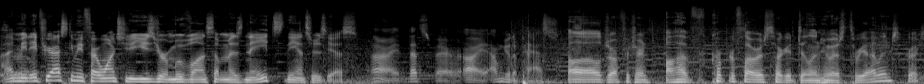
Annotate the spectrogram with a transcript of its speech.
I mean, if you're asking me if I want you to use your removal on something as Nate's, the answer is yes. All right, that's fair. All right, I'm gonna pass. I'll, I'll draw for turn. I'll have Carpet of Flowers target Dylan, who has three islands, correct?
